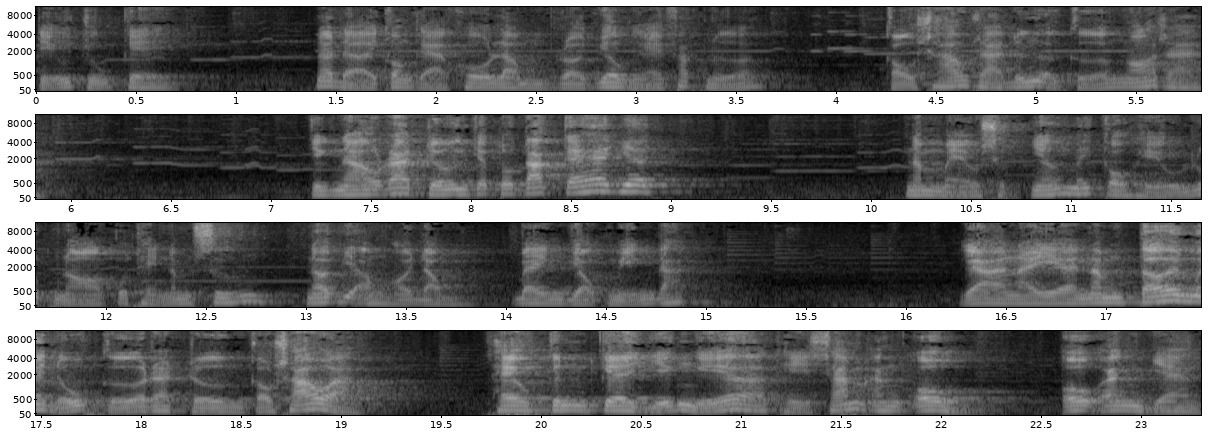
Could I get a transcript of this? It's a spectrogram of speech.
tiểu chủ kê. Nó đợi con gà khô lông rồi vô nghệ phát nữa. Cậu Sáu ra đứng ở cửa ngó ra. Chừng nào ra trường cho tôi đá ké chứ. Năm mẹo sực nhớ mấy câu hiệu lúc nọ của thầy Năm Sướng, Nói với ông hội đồng, Bèn dọc miệng đáp. Gà này à, năm tới mới đủ cửa ra trường, cậu Sáu à. Theo kinh kê diễn nghĩa thì sám ăn ô Ô ăn vàng.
